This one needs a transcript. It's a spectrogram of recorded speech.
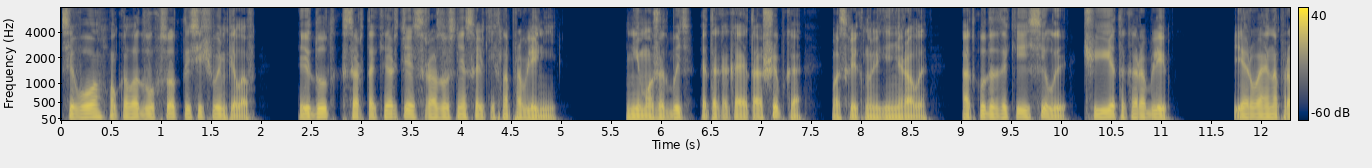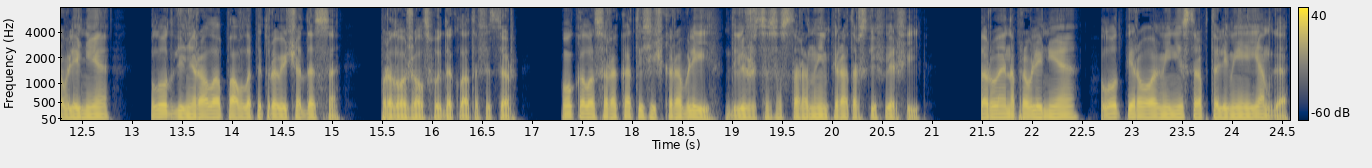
«Всего около двухсот тысяч вымпелов. Идут к Сартакерте сразу с нескольких направлений. «Не может быть, это какая-то ошибка!» — воскликнули генералы. «Откуда такие силы? Чьи это корабли?» «Первое направление — флот генерала Павла Петровича Десса», — продолжал свой доклад офицер. «Около сорока тысяч кораблей движется со стороны императорских верфей. Второе направление — флот первого министра Птолемея Янга,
